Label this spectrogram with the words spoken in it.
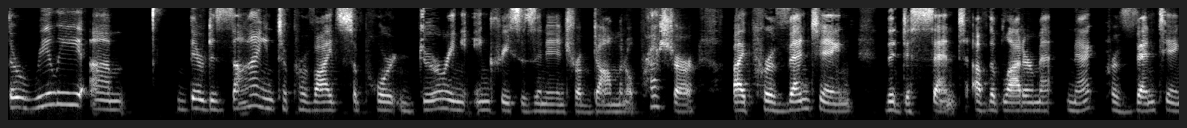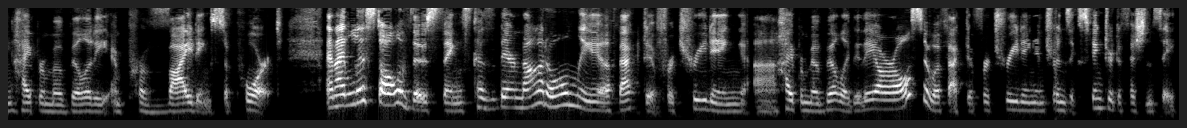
They're really um, they're designed to provide support during increases in intra-abdominal pressure by preventing the descent of the bladder neck, preventing hypermobility, and providing support. And I list all of those things because they're not only effective for treating uh, hypermobility, they are also effective for treating intrinsic sphincter deficiency,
